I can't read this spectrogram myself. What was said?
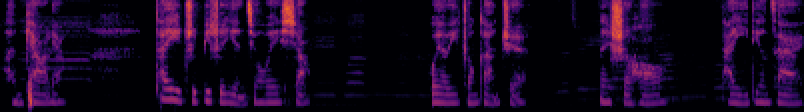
很漂亮。他一直闭着眼睛微笑，我有一种感觉，那时候他一定在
